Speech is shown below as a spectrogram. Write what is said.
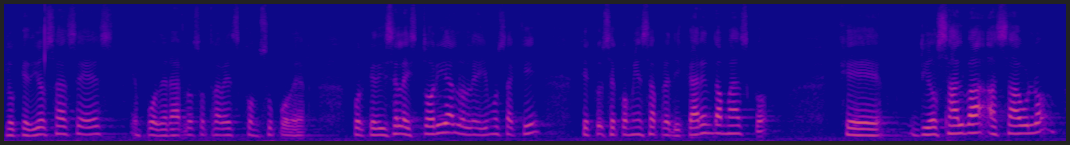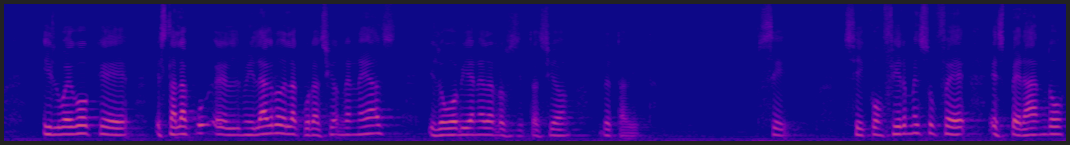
lo que Dios hace es empoderarlos otra vez con su poder, porque dice la historia, lo leímos aquí, que se comienza a predicar en Damasco, que Dios salva a Saulo y luego que está el milagro de la curación de Eneas y luego viene la resucitación de Tabita. Sí, si confirme su fe esperando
